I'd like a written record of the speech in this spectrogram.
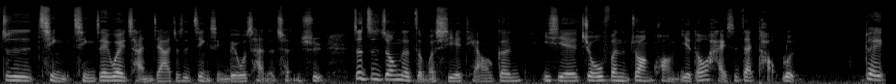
就是请请这位产家就是进行流产的程序？这之中的怎么协调，跟一些纠纷的状况，也都还是在讨论。对，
